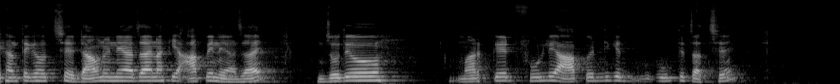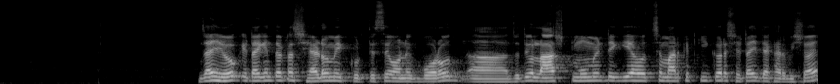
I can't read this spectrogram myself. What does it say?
এখান থেকে হচ্ছে ডাউনে নেওয়া যায় নাকি আপে নেওয়া যায়। যদিও মার্কেট ফুললি আপের দিকে উঠতে চাচ্ছে। যাই হোক, এটা কিন্তু একটা শ্যাডো মেক করতেছে অনেক বড়। যদিও লাস্ট মোমেন্টে গিয়ে হচ্ছে মার্কেট কি করে সেটাই দেখার বিষয়।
